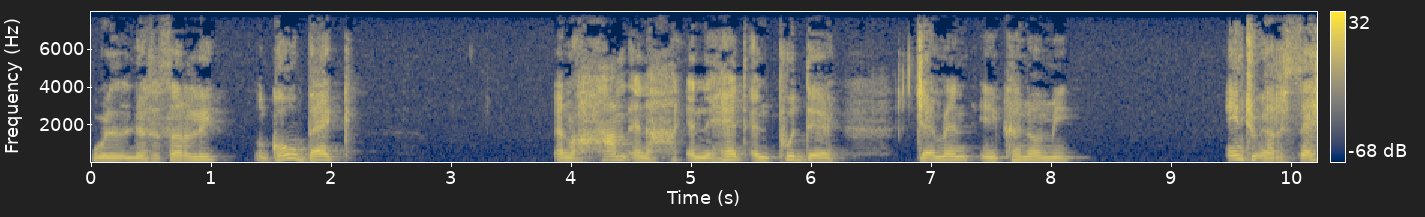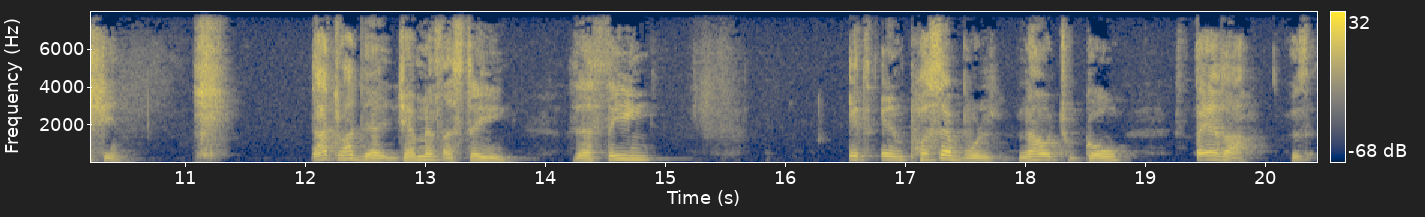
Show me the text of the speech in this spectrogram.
will necessarily go back and harm and, and hurt and put the German economy into a recession. That's what the Germans are saying. They're saying it's impossible now to go further with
